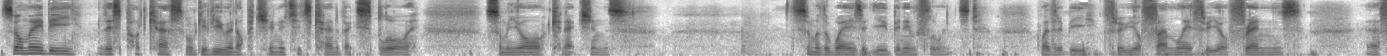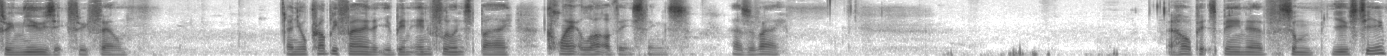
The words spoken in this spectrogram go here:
So maybe this podcast will give you an opportunity to kind of explore some of your connections, some of the ways that you've been influenced, whether it be through your family, through your friends, uh, through music, through film. And you'll probably find that you've been influenced by quite a lot of these things, as have I. I hope it's been of some use to you.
